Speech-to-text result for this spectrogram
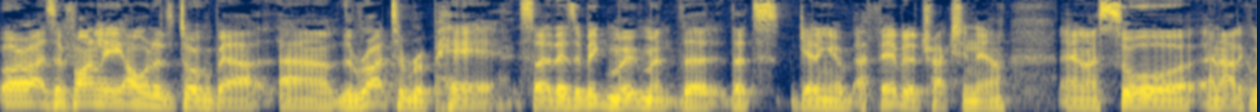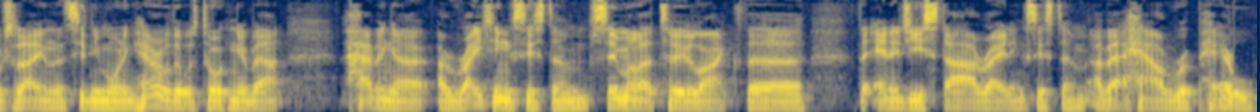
All right. So finally, I wanted to talk about uh, the right to repair. So there's a big movement that that's getting a, a fair bit of traction now, and I saw an article today in the Sydney Morning Herald that was talking about having a, a, rating system similar to like the the Energy Star rating system about how repairable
